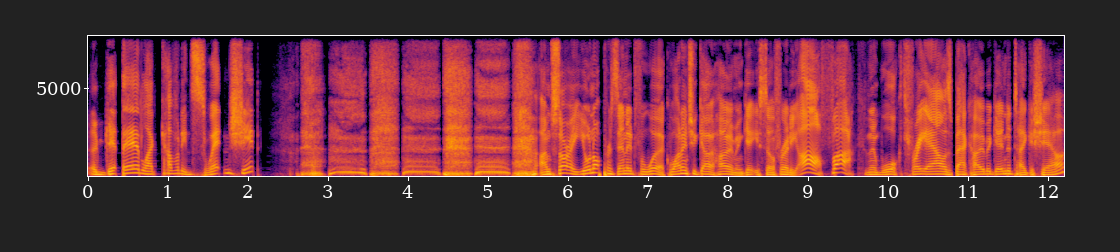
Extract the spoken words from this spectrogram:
and get there like covered in sweat and shit? I'm sorry, you're not presented for work. Why don't you go home and get yourself ready? Oh, fuck. And then walk three hours back home again to take a shower?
